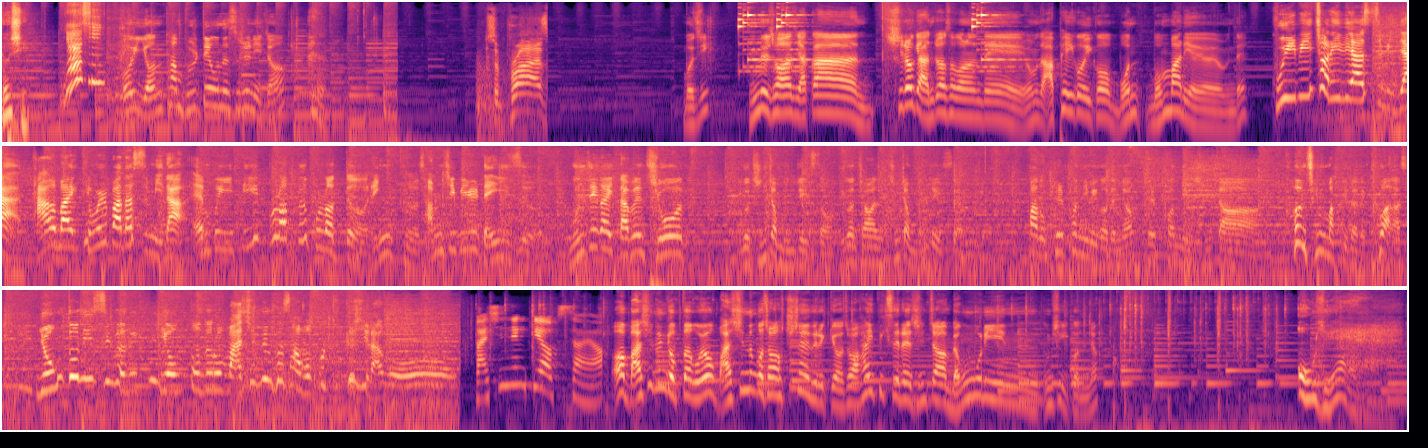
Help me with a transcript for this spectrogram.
여시. 여시. 거의 연탄 불 때우는 수준이죠. Surprise! 뭐지? 근데 저 아직 약간 시력이 안 좋아서 그러는데 여러분들 앞에 이거 이거 뭔, 뭔 말이에요 여러분들? 구입이 처리되었습니다. 다음 아이템을 받았습니다. MVP 플러트 플러트 링크 30일 데이즈. 문제가 있다면 지워 이거 진짜 문제 있어. 이건 저한테 진짜 문제 있어요 봐도 필퍼님이거든요 필퍼님 진짜 헌책 맞기 전에 그만하세요 용돈 있으면 그 용돈으로 맛있는 거 사 먹고 키 크시라고 맛있는 게 없어요. 어 맛있는 게 없다고요? 맛있는 거 제가 추천해 드릴게요. 저 하이픽셀에 진짜 명물인 음식 있거든요. 오예.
